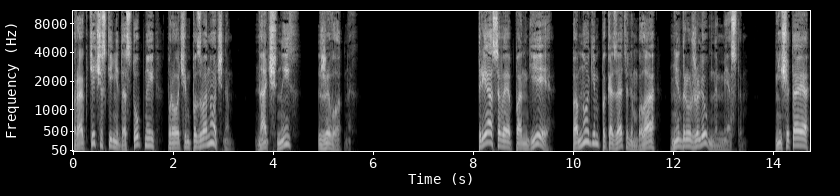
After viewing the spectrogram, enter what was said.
практически недоступной прочим позвоночным, ночных животных. Триасовая Пангея по многим показателям была недружелюбным местом. Не считая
